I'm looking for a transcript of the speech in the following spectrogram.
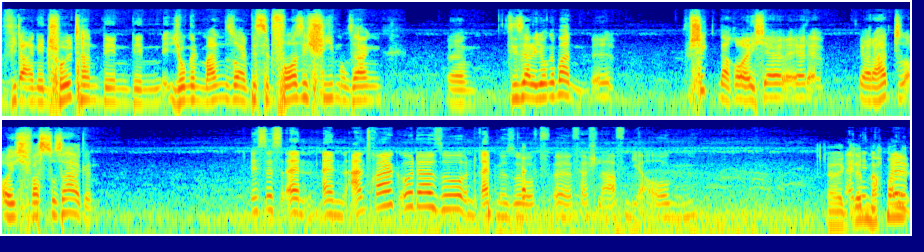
wieder an den Schultern den, den jungen Mann so ein bisschen vor sich schieben und sagen, ähm, dieser junge Mann äh, schickt nach euch, er, er, er hat euch was zu sagen. Ist es ein, ein Antrag oder so? Und reibt mir so äh, verschlafen die Augen. Äh, Grimm, mach mal.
